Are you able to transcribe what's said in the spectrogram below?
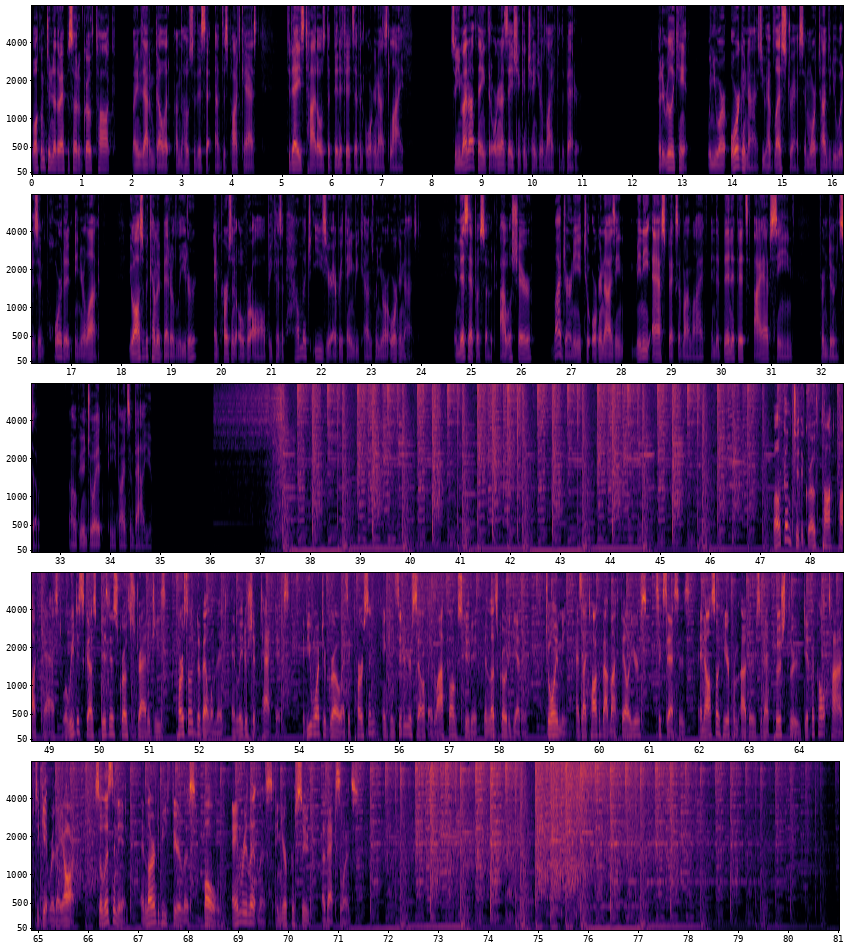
Welcome to another episode of Growth Talk. My name is Adam Gullett. I'm the host of this of this podcast. Today's title is The Benefits of an Organized Life. So you might not think that organization can change your life for the better. But it really can. When you are organized, you have less stress and more time to do what is important in your life. You also become a better leader and person overall because of how much easier everything becomes when you are organized. In this episode, I will share my journey to organizing many aspects of my life and the benefits I have seen from doing so. I hope you enjoy it and you find some value. Welcome to the Growth Talk podcast, where we discuss business growth strategies, personal development, and leadership tactics. If you want to grow as a person and consider yourself a lifelong student, then let's grow together. Join me as I talk about my failures, successes, and also hear from others that have pushed through difficult times to get where they are. So listen in and learn to be fearless, bold, and relentless in your pursuit of excellence.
